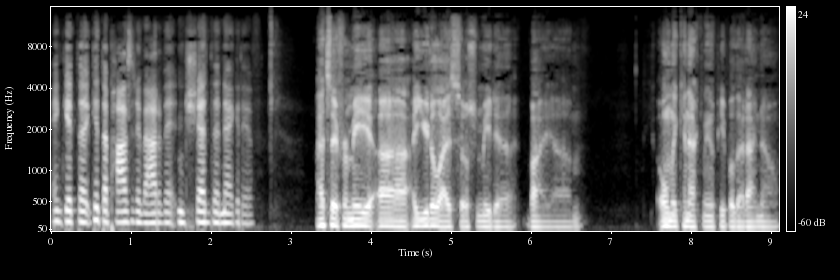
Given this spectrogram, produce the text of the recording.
and get the get the positive out of it and shed the negative? I'd say for me, uh, I utilize social media by um, only connecting with people that I know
